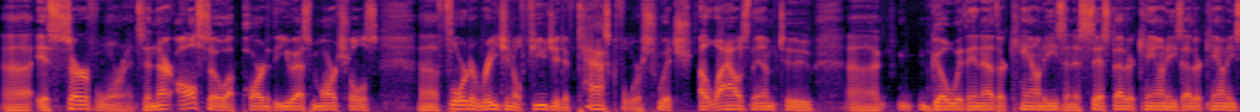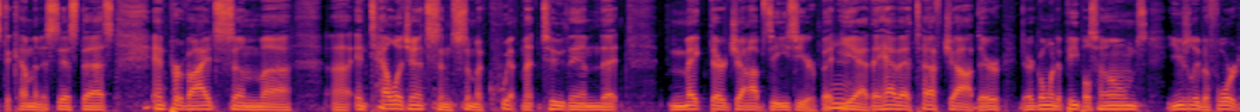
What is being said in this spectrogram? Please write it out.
Uh, is serve warrants, and they're also a part of the U.S. Marshals uh, Florida Regional Fugitive Task Force, which allows them to uh, go within other counties and assist other counties, other counties to come and assist us, and provide some uh, uh, intelligence and some equipment to them that make their jobs easier. But mm. yeah, they have a tough job. They're they're going to people's homes usually before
